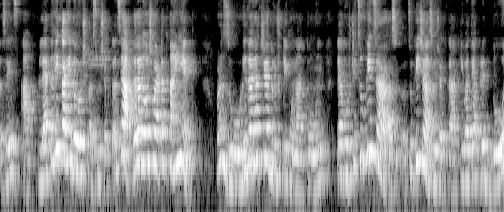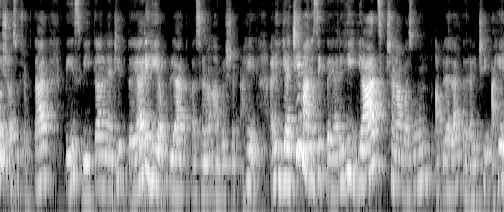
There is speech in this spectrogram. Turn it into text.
तसेच आपल्यातही काही दोष असू शकतात जे आपल्याला दोष वाटत नाही आहेत पण जोडीदाराच्या दृष्टिकोनातून त्या गोष्टी चुकीच्या असू चुकीच्या असू शकतात किंवा ते आपले दोष असू शकतात ते स्वीकारण्याची तयारी ही आपल्यात असणं आवश्यक आहे. आणि याची मानसिक तयारी ही याच क्षणापासून आपल्याला करायची आहे.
